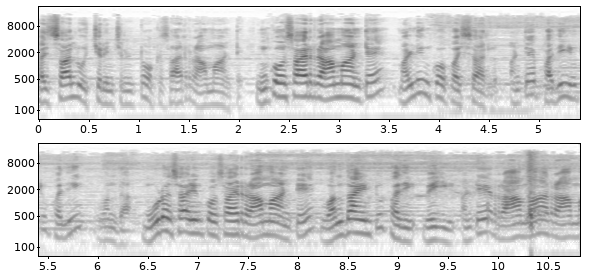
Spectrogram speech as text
పది సార్లు ఉచ్చరించినట్టు ఒకసారి రామ అంటే. ఇంకోసారి రామ అంటే మళ్ళీ ఇంకో పది సార్లు. అంటే పది ఇంటూ పది వంద. మూడోసారి ఇంకోసారి రామ అంటే వంద ఇంటూ పది వెయ్యి. అంటే రామ రామ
